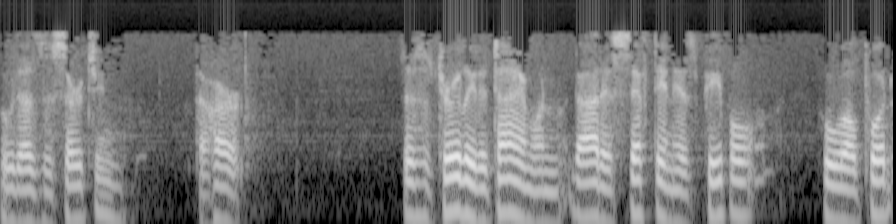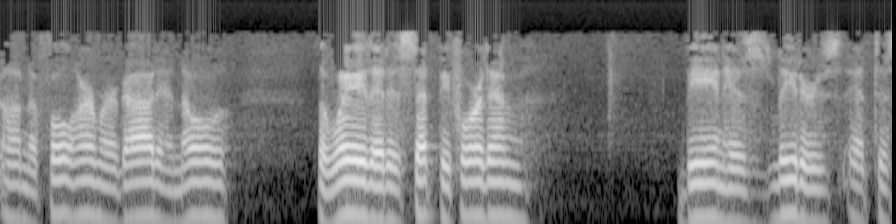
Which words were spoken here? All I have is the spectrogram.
who does the searching? The heart. This is truly the time when God is sifting His people who will put on the full armor of God and know the way that is set before them being his leaders at this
